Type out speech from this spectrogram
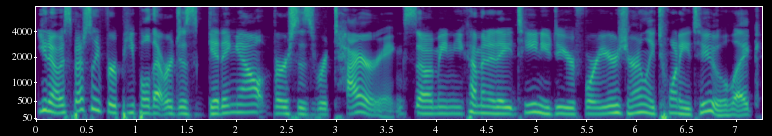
you know, especially for people that were just getting out versus retiring. So, I mean, you come in at 18, you do your four years, you're only 22. Like,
